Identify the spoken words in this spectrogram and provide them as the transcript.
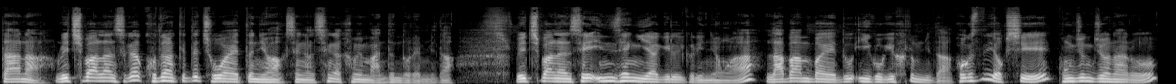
Donna, 리치 발렌스가 고등학교 때 좋아했던 여학생을 생각하며 만든 노래입니다. 리치 발렌스의 인생 이야기를 그린 영화 La Bamba에도 이 곡이 흐릅니다. 거기서도 역시 공중전화로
